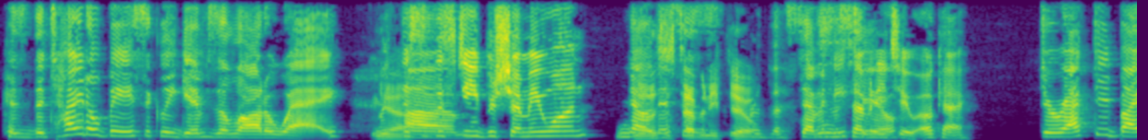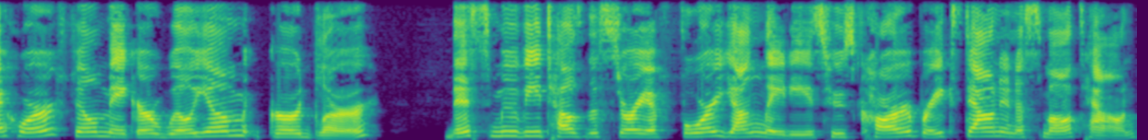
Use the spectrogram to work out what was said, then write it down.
because the title basically gives a lot away. Yeah. This is Um, the Steve Buscemi one? No, this, is 72. Or the, this is 72. 72. Okay. directed by horror filmmaker William Girdler. This movie tells the story of four young ladies whose car breaks down in a small town.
